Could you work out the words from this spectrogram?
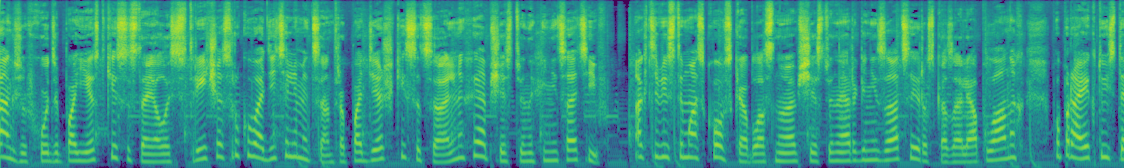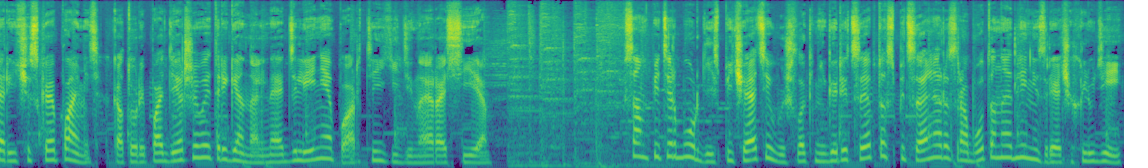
Также в ходе поездки состоялась встреча с руководителями Центра поддержки социальных и общественных инициатив. Активисты Московской областной общественной организации рассказали о планах по проекту «Историческая память», который поддерживает региональное отделение партии «Единая Россия». В Санкт-Петербурге из печати вышла книга рецептов, специально разработанная для незрячих людей.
